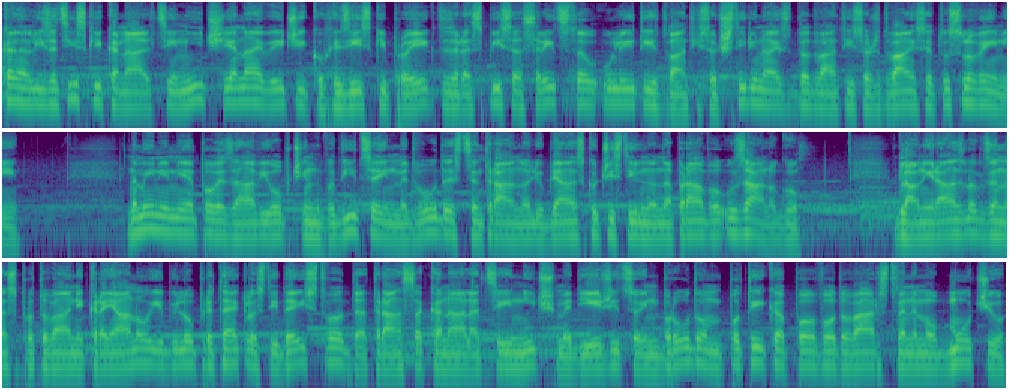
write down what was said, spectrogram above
Kanalizacijski kanal C0 je največji kohezijski projekt z razpisa sredstev v letih 2014 do 2020 v Sloveniji. Namenjen je povezavi občin Vodice in Medvode s centralno ljubljansko čistilno napravo v Zalogu. Glavni razlog za nasprotovanje krajanov je bilo v preteklosti dejstvo, da trasa kanala C0 med Ježico in Brodom poteka po vodovarstvenem območju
